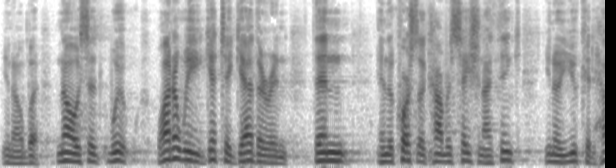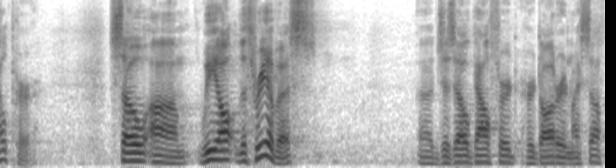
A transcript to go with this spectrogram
You know, but no, he said, Why don't we get together and then in the course of the conversation, I think, you know, you could help her. So um, we all, the three of us, uh, Giselle Galford, her daughter, and myself,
